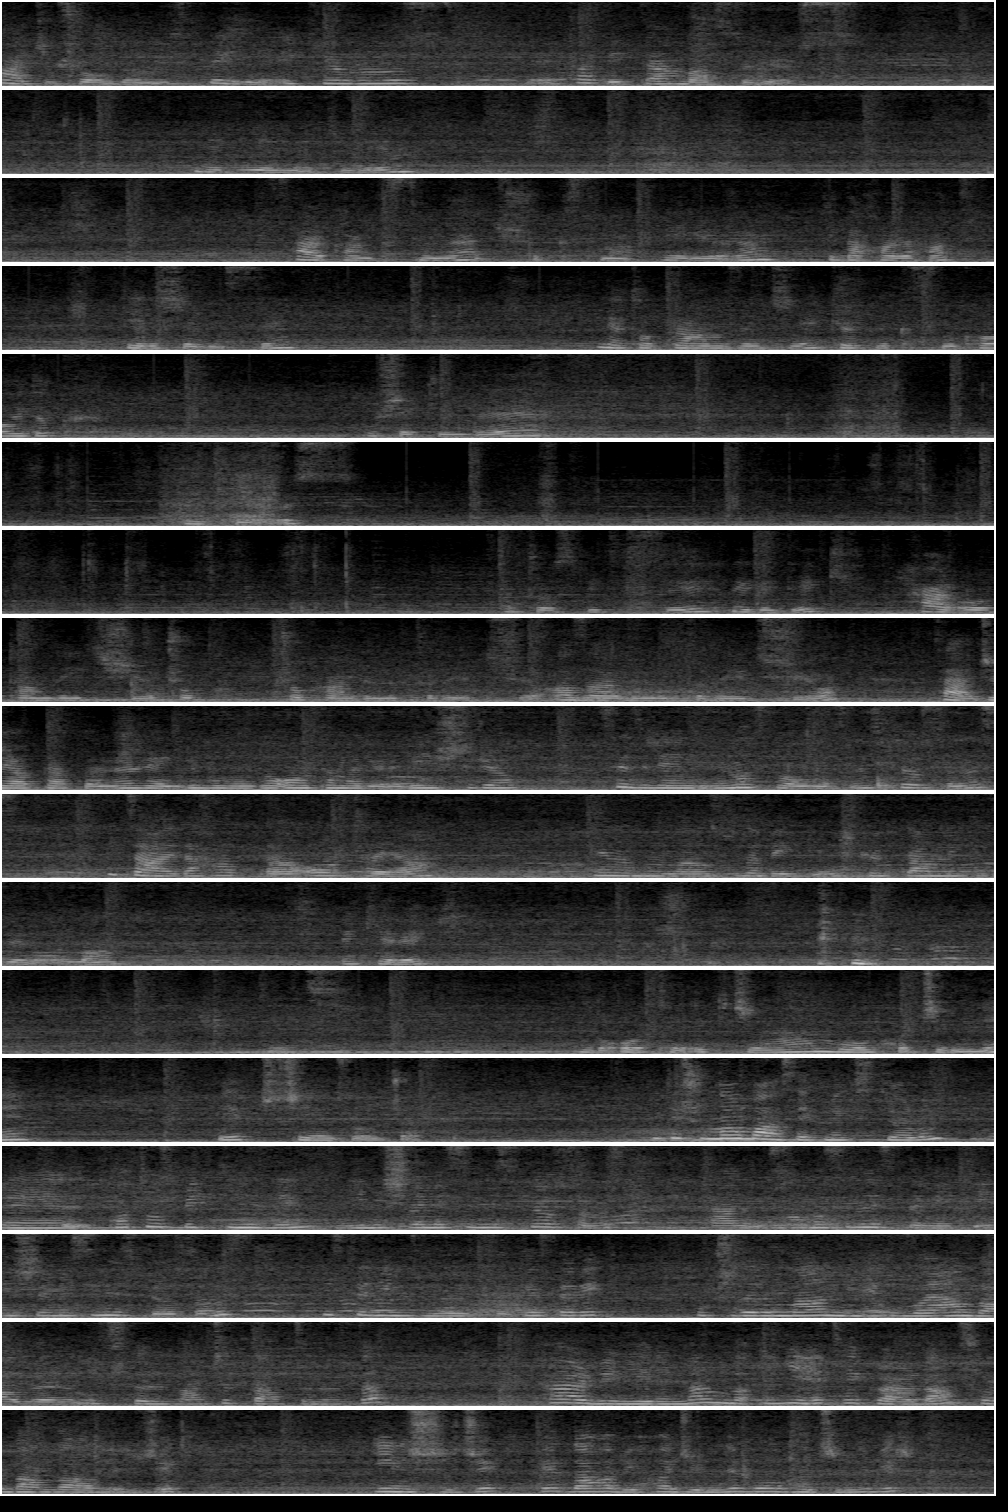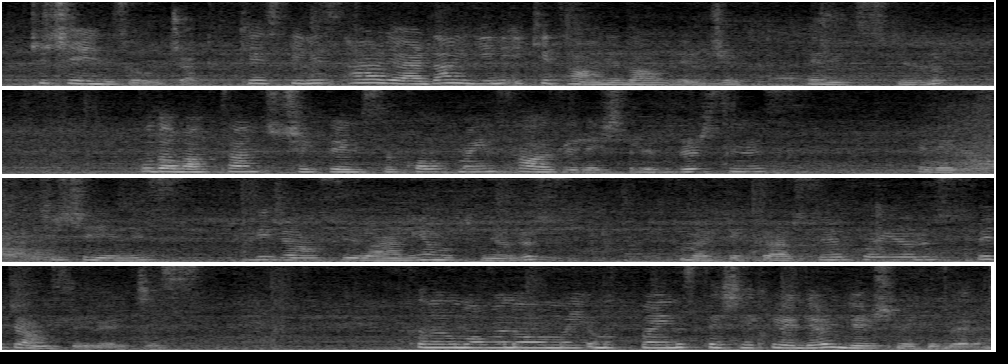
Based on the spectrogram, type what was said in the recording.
Açmış olduğumuz deliğe ekiyoruz ve hafiften bastırıyoruz. Yine diğerini ekelim. Sarkan kısmını şu kısma veriyorum ki daha rahat gelişebilsin. Yine toprağımızın içine köklü kısmı koyduk. Bu şekilde ekiyoruz. Patos bitkisi ne dedik? Her ortamda yetişiyor. Çok çok aydınlıkta da yetişiyor. Az aydınlıkta da yetişiyor. Sadece yapraklarının rengi bulunduğu ortama göre değiştiriyor. Siz renginin nasıl olmasını istiyorsanız bir tane de hatta ortaya en azından suda beklemiş köklenmek üzere olan ekerek evet. Bunu da ortaya ekeceğim. Bol hacimli bir çiçeğimiz olacak. Bir de şundan bahsetmek istiyorum. Ee, patos bitkinizin genişlemesini istiyorsanız, yani uzamasını istemeyip genişlemesini istiyorsanız istediğiniz boyutta keserek uçlarından yine uzayan dalların uçlarından çıtlattığınızda her bir yerinden yine tekrardan şuradan dal verecek, genişleyecek ve daha bir hacimli, bol hacimli bir çiçeğiniz olacak. Kestiğiniz her yerden yeni iki tane dal verecek demek istiyorum. Budaktan çiçeklerinizi korkmayın, tazeleştirebilirsiniz. Evet, çiçeğimiz ve can suyu vermeyi unutmuyoruz. Bunları tekrar suya koyuyoruz ve can suyu vereceğiz. Kanalıma abone olmayı unutmayınız. Teşekkür ediyorum. Görüşmek üzere.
